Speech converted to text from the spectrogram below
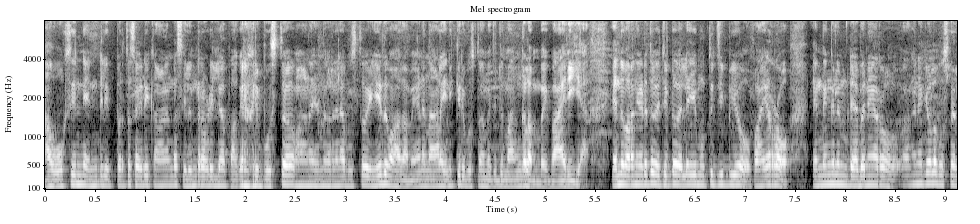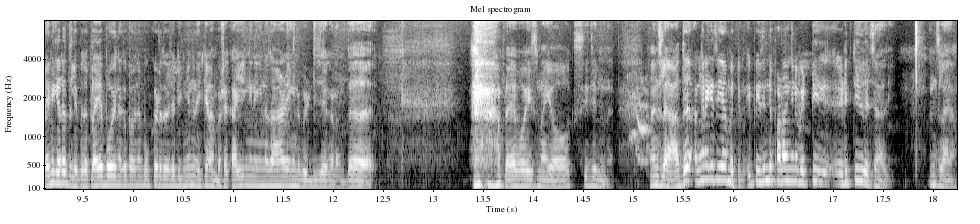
ആ ഓക്സിജന്റെ എന്റെ ഇപ്പുറത്തെ സൈഡിൽ കാണേണ്ട സിലിണ്ടർ അവിടെ ഇല്ല പകരം ഒരു പുസ്തകമാണ് എന്ന് പറഞ്ഞാൽ പുസ്തകം ഏത് വാദം വേണം നാളെ എനിക്കൊരു പുസ്തകം വെച്ചിട്ട് മംഗളം ബൈ ഭാര്യ എന്ന് പറഞ്ഞെടുത്ത് വെച്ചിട്ടോ അല്ലെങ്കിൽ മുത്തുജിബിയോ ഫയറോ എന്തെങ്കിലും ഡെബനേറോ അങ്ങനെയൊക്കെയുള്ള പുസ്തകം എനിക്കറിയത്തില്ല പ്ലേ ബോയ് എന്നൊക്കെ പറഞ്ഞ ബുക്ക് എടുത്ത് വെച്ചിട്ട് ഇങ്ങനെ നിൽക്കണം. പക്ഷേ കൈ ഇങ്ങനെ ഇങ്ങനെ താഴെ ഇങ്ങനെ പിടിച്ചേക്കണം പ്ലേ ബോയ്സ് മൈ ഓക്സിജൻ മനസ്സിലായി? അത് അങ്ങനെയൊക്കെ ചെയ്യാൻ പറ്റും. ഇപ്പോൾ ഇതിന്റെ പടം ഇങ്ങനെ വെട്ടി എഡിറ്റ് ചെയ്ത് വെച്ചാൽ മതി. മനസ്സിലായോ?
